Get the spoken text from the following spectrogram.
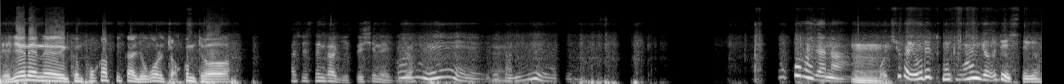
내년에는 그 복합 빛깔 요거를 조금 더 하실 생각이 있으시네, 아, 그죠? 왜? 이거 네. 당연히 해야지. 두꺼하잖아. 음. 고추가 요래 통통한 게 어디 있어요?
